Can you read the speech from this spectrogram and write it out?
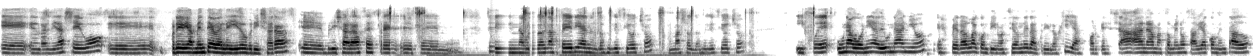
Eh, en realidad llegó, eh, previamente había leído Brillarás. Eh, Brillarás se, se, inauguró en la feria en el 2018, en mayo del 2018 y fue una agonía de un año esperar la continuación de la trilogía, porque ya Ana más o menos había comentado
